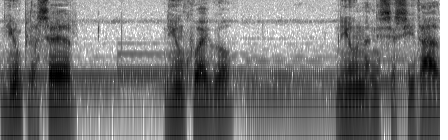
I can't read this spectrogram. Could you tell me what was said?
ni un placer, ni un juego, ni una necesidad,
